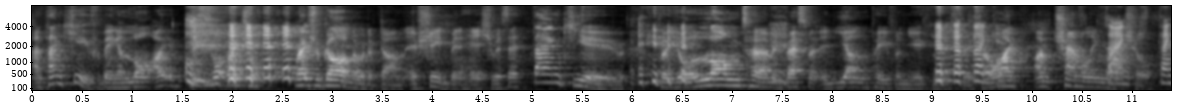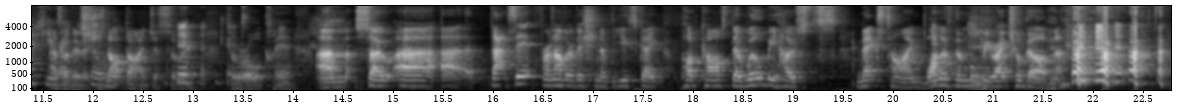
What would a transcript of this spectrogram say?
and thank you for being a long. I, this is what Rachel, Rachel Gardner would have done if she'd been here. She would say "Thank you for your long-term investment in young people and youth ministry." So you. I'm I'm channeling Thank- Rachel. thank you, as I do this. She's not died, just so, we, so we're all clear. Um, so uh, uh, that's it for another edition of the Youthscape podcast. There will be hosts next time. One of them will be Rachel Gardner.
